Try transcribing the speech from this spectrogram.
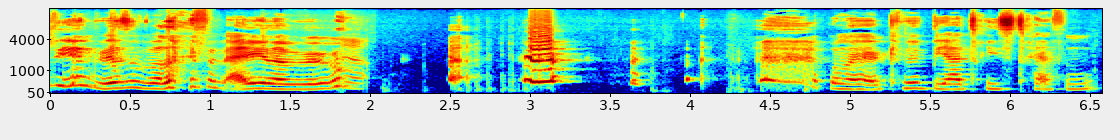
The Invisible Life of Annie LaRue. Ja. Oh mein Gott, können wir Beatrice treffen?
